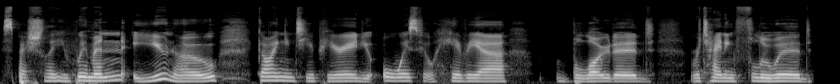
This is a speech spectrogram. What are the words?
especially women, you know, going into your period, you always feel heavier, bloated, retaining fluid,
